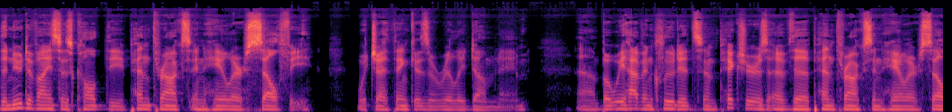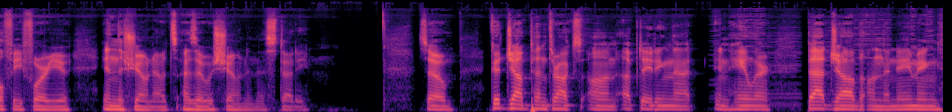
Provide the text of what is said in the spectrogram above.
the new device is called the Penthrox Inhaler Selfie, which I think is a really dumb name. Uh, but we have included some pictures of the Penthrox inhaler selfie for you in the show notes as it was shown in this study. So, good job, Penthrox, on updating that inhaler. Bad job on the naming.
